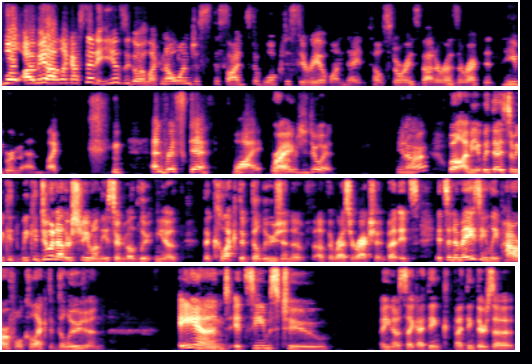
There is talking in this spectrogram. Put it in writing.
well, I mean, I, like I said it years ago, like no one just decides to walk to Syria one day to tell stories about a resurrected Hebrew man, like, and risk death. Why? Right? Why would you do it? You know? well, I mean, with that, so we could we could do another stream on these sort of you know the collective delusion of of the resurrection, but it's it's an amazingly powerful collective delusion, mm. and it seems to, you know, it's like I think I think there's a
